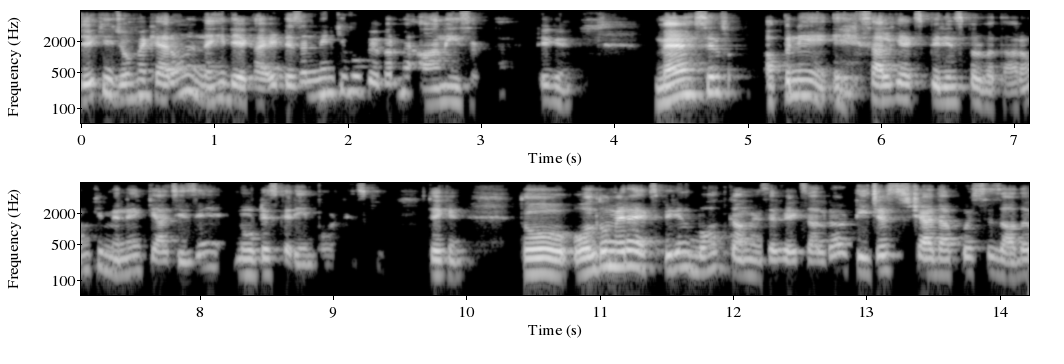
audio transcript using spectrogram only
देखिए, जो मैं कह रहा हूँ ना, नहीं देखा इट डजंट मीन कि वो पेपर में आ नहीं सकता, ठीक है। मैं सिर्फ़ अपने एक साल के एक्सपीरियंस पर बता रहा हूँ कि मैंने क्या चीज़ें नोटिस करी इंपॉर्टेंस की, ठीक है? तो ऑल दो मेरा एक्सपीरियंस बहुत कम है सिर्फ़ एक साल का, और टीचर्स शायद आपको इससे ज़्यादा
